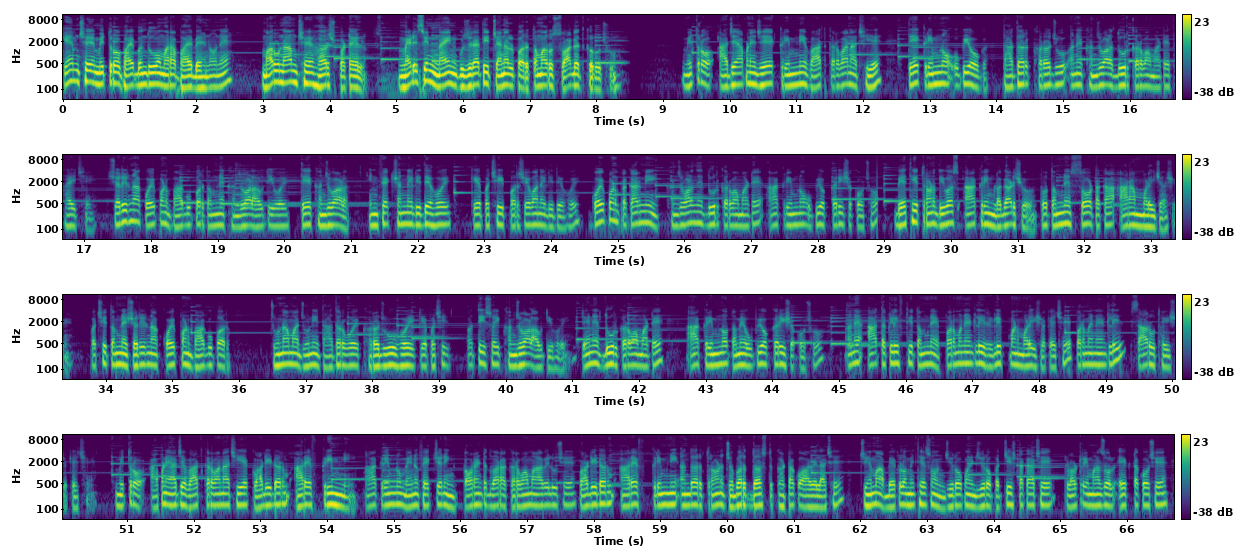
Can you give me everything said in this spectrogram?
કેમ છે મિત્રો ભાઈબંધુઓ, મારા ભાઈ બહેનોને મારું નામ છે Harsh Patel. Medicine nine Gujarati channel પર તમારું સ્વાગત કરું છું. મિત્રો, આજે આપણે જે ક્રીમની વાત કરવાના છીએ, તે ક્રીમનો ઉપયોગ ધાધર ખરજવું અને ખંજવાળ દૂર કરવા માટે થાય છે. શરીરના કોઈપણ ભાગ ઉપર તમને ખંજવાળ આવતી હોય, તે ખંજવાળ ઇન્ફેક્શનને લીધે હોય કે પછી પરસેવાને લીધે હોય, કોઈ પણ પ્રકારની ખંજવાળને દૂર કરવા માટે આ ક્રીમનો ઉપયોગ કરી શકો છો. બેથી ત્રણ દિવસ આ ક્રીમ લગાડશો તો તમને સો ટકા આરામ મળી જશે. પછી તમને શરીરના કોઈ પણ ભાગ ઉપર જૂનામાં જૂની ધાધર હોય, ખરજવું હોય કે પછી અતિશય ખંજવાળ આવતી હોય, તેને દૂર કરવા માટે આ ક્રીમનો તમે ઉપયોગ કરી શકો છો અને આ તકલીફથી તમને પરમનન્ટલી રિલીફ પણ મળી શકે છે, પરમનન્ટલી સારું થઈ શકે છે. મિત્રો, આપણે આજે વાત કરવાના છીએ ક્વાડિડર્મ આરએફ ક્રીમની. આ ક્રીમનું મેન્યુફેક્ચરિંગ ટોરેન્ટ દ્વારા કરવામાં આવેલું છે. ક્વાડિડર્મ આરએફ ક્રીમની અંદર ત્રણ જબરદસ્ત ઘટકો આવેલા છે, જેમાં બેક્લોમિથેસોન ઝીરો પોઈન્ટ ઝીરો પચીસ ટકા છે, ક્લોટ્રીમાઝોલ એક ટકો છે,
